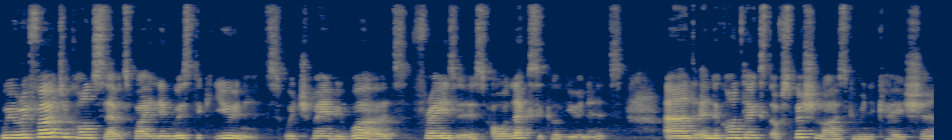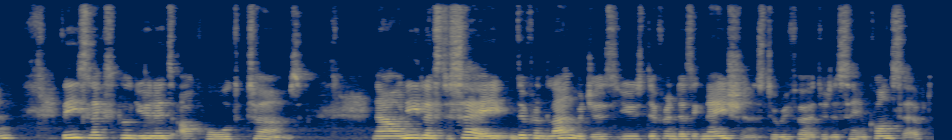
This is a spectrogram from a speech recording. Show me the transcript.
We refer to concepts by linguistic units, which may be words, phrases, or lexical units, and in the context of specialized communication, these lexical units are called terms. Now, needless to say, different languages use different designations to refer to the same concept,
